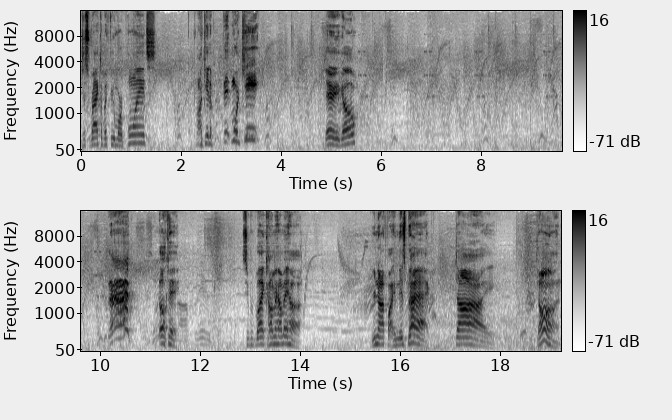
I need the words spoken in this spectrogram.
Just rack up a few more points. Come on, get a bit more ki. There you go. Ah! Okay. Super Black Kamehameha. You're not fighting this back. Die. Gone.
